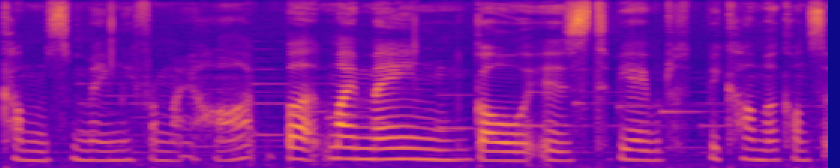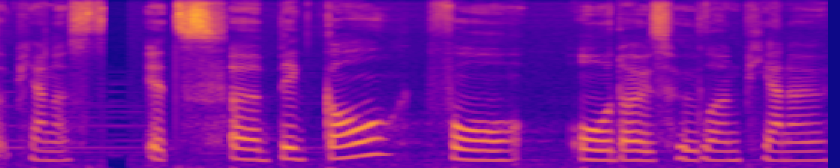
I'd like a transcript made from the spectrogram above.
comes mainly from my heart, but my main goal is to be able to become a concert pianist. It's a big goal for all those who learn piano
